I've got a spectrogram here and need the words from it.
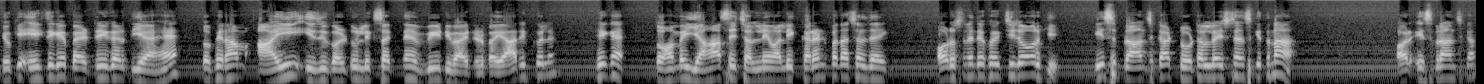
क्योंकि एक जगह बैटरी अगर दिया है तो फिर हम आई इज़ इक्वल टू लिख सकते हैं, V divided by R equal ठीक है? तो हमें यहाँ से चलने वाली करंट पता चल जाएगी। और उसने देखो एक चीज़ और की, इस ब्रांच का टोटल रेजिस्टेंस कितना? और इस ब्रांच का?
